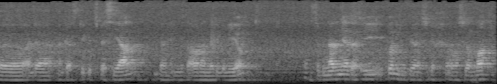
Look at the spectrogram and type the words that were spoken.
uh, ada agak sedikit spesial dan ini tawaran dari beliau. Dan sebenarnya tadi pun juga Syekh Rasulullah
